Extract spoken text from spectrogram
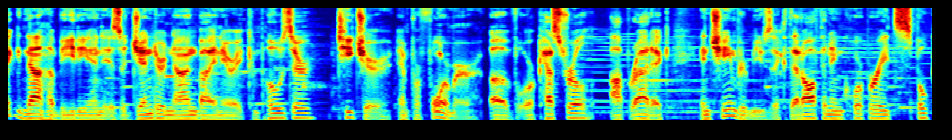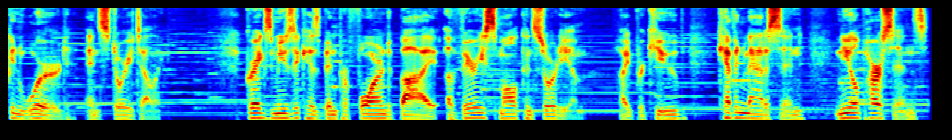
Greg Nahabedian is a gender non binary composer, teacher, and performer of orchestral, operatic, and chamber music that often incorporates spoken word and storytelling. Greg's music has been performed by a very small consortium Hypercube, Kevin Madison, Neil Parsons,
